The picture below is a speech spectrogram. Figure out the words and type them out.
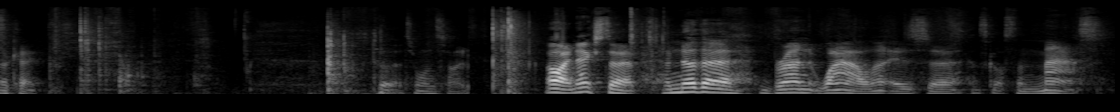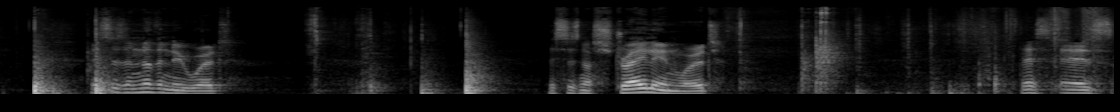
Okay. Put that to one side. All right, next up, another brand. Wow, that is uh, that's got some mass. This is another new wood. This is an Australian wood. This is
